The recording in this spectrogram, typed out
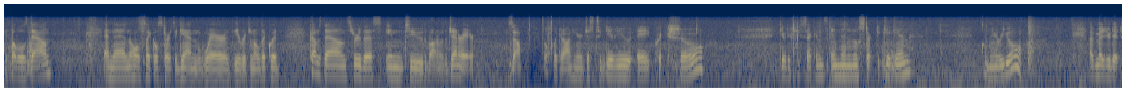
It bubbles down, and then the whole cycle starts again where the original liquid comes down through this into the bottom of the generator. So, we'll flick it on here just to give you a quick show. Give it a few seconds and then it'll start to kick in. And there we go. I've measured it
